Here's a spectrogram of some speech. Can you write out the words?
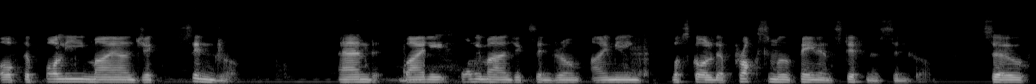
of the polymyalgic syndrome. And by polymyalgic syndrome, I mean what's called a proximal pain and stiffness syndrome. So,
